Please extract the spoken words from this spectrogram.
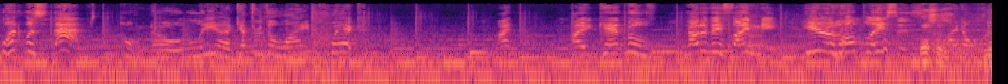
What was that? oh no, Leah, get through the light, quick! I. I can't move. How did they find me? Here of all places. This is I don't know,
